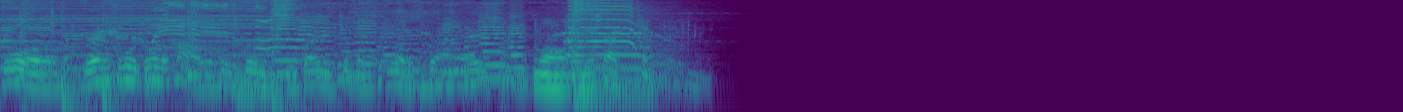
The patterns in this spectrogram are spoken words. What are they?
如果留言足够多的话，我会做一期关于这本书的 Q&A。那么我们下期见。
